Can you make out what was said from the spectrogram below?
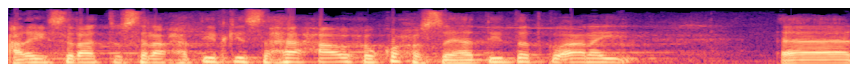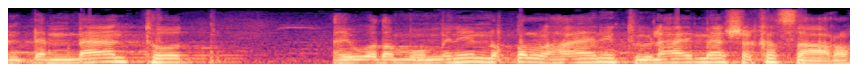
calayhi salaatu wasalaam xadiidkii saxiixa wuxuu ku xusay haddii dadku aanay dhammaantood ay wada mu'miniin noqon lahaayeen intuu ilaahay meesha ka saaro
